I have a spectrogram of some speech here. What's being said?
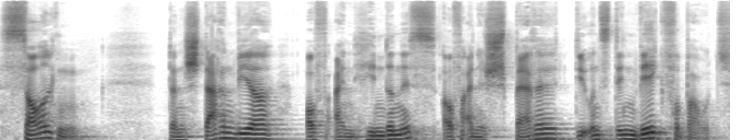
sorgen, dann starren wir auf ein Hindernis, auf eine Sperre, die uns den Weg verbaut.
